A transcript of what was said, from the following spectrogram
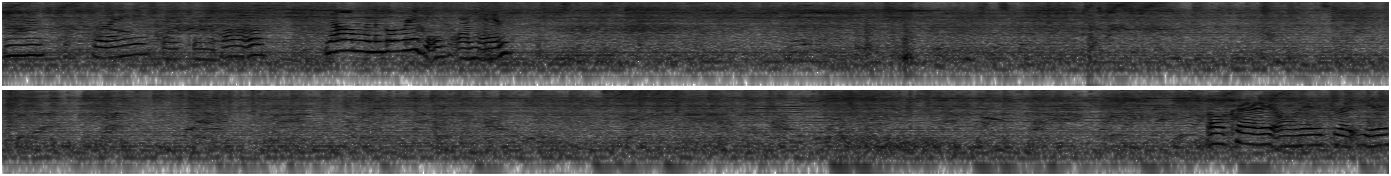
Mm, flame, in the ball. Now I'm gonna go raging on him. Okay, on age right here.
